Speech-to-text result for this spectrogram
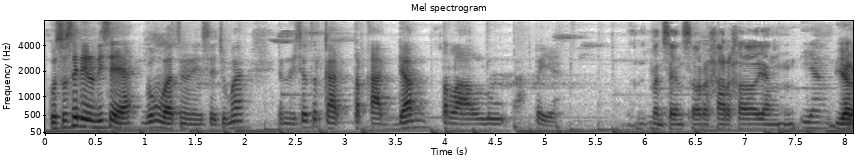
khususnya di Indonesia ya gue ngebahas Indonesia cuma Indonesia tuh ka- terkadang terlalu apa ya Mensensor hal-hal yang yang Yang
